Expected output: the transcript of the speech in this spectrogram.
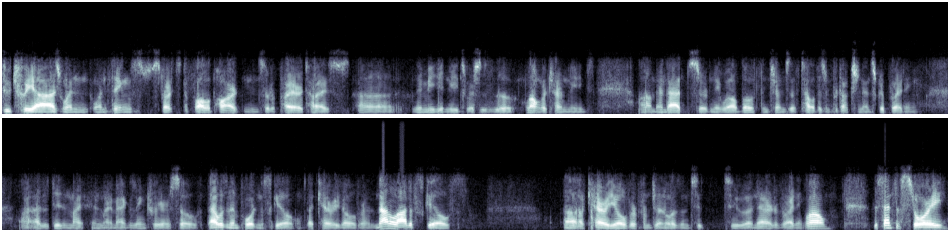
do triage when when things starts to fall apart and sort of prioritize uh, the immediate needs versus the longer term needs. Um, and that served me well both in terms of television production and script writing, uh, as it did in my in my magazine career. So that was an important skill that carried over. Not a lot of skills uh, carry over from journalism to to uh, narrative writing. Well, the sense of story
